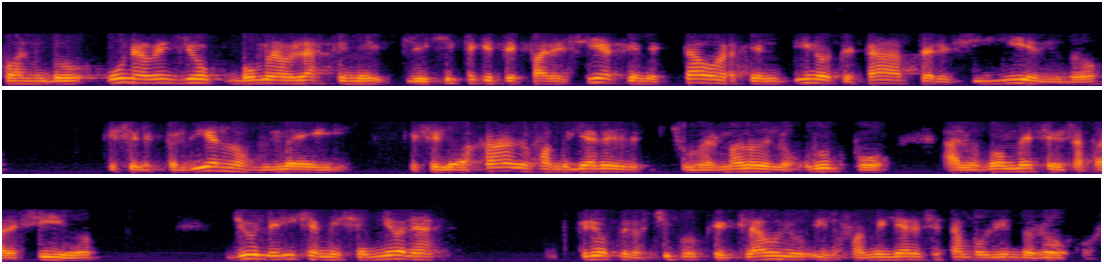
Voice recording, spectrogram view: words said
cuando una vez yo, vos me hablaste y me dijiste que te parecía que el Estado argentino te estaba persiguiendo, que se les perdían los mails, que se le bajaban los familiares, sus hermanos de los grupos a los dos meses desaparecidos, yo le dije a mi señora, creo que los chicos, que Claudio y los familiares se están volviendo locos.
